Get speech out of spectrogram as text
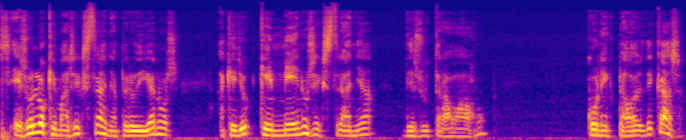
eso es lo que más extraña, pero díganos aquello que menos extraña de su trabajo conectado desde casa.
